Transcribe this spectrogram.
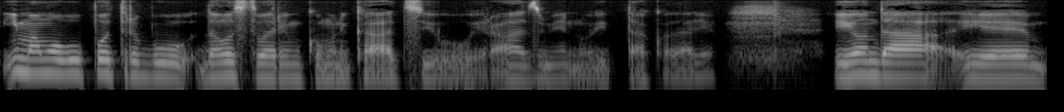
imam ovu potrebu da ostvarim komunikaciju i razmjenu i tako dalje. I onda je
